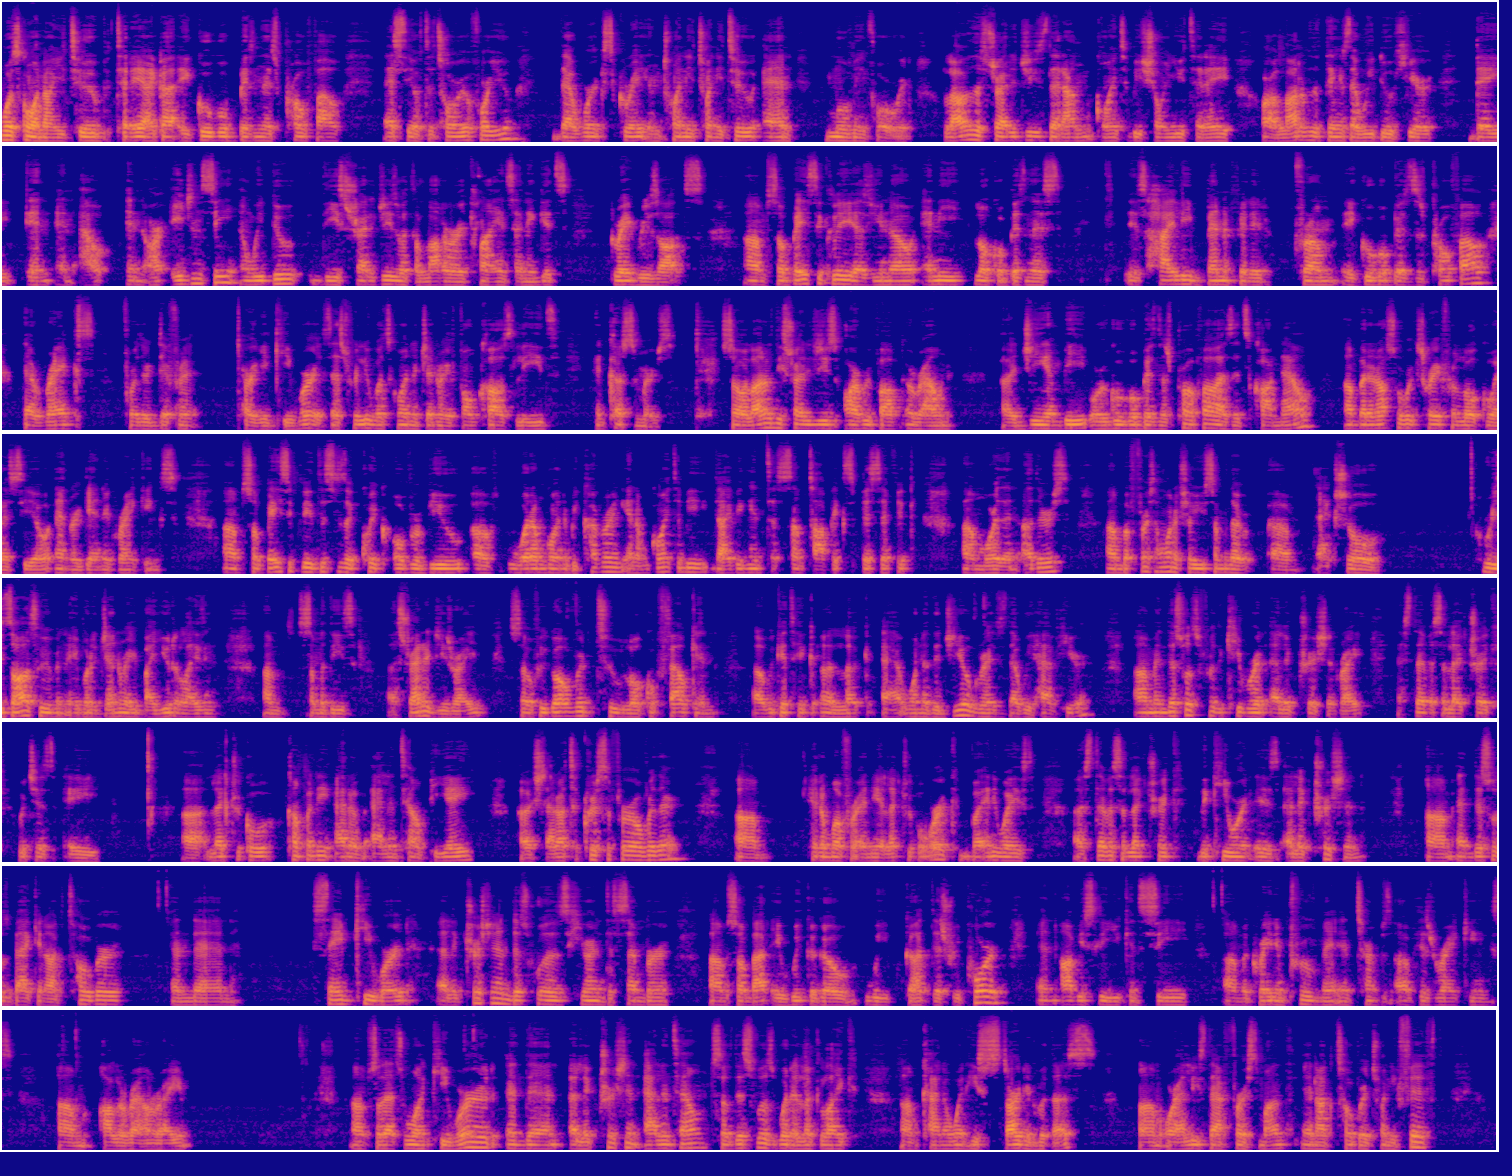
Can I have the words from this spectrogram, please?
What's going on YouTube? Today I got a Google Business Profile SEO tutorial for you that works great in 2022 and moving forward. A lot of the strategies that I'm going to be showing you today are a lot of the things that we do here day in and out in our agency and we do these strategies with a lot of our clients and it gets great results. Um, so basically, as you know, any local business is highly benefited from a Google business profile that ranks for their different target keywords. That's really what's going to generate phone calls, leads, and customers. So a lot of these strategies are revolved around uh, GMB or Google Business Profile as it's called now, um, but it also works great for local SEO and organic rankings. Um, so basically, this is a quick overview of what I'm going to be covering, and I'm going to be diving into some topics specific um, more than others. Um, but first, I want to show you some of the um, actual results we've been able to generate by utilizing um, some of these uh, strategies, right? So if we go over to Local Falcon, uh, we could take a look at one of the geogrids that we have here. Um, and this was for the keyword electrician, right? Esteves Electric, which is a uh, electrical company out of Allentown, PA. Uh, shout out to Christopher over there. Um, hit him up for any electrical work. But anyways, uh, Stevis Electric, the keyword is electrician. Um, and this was back in October. And then same keyword, electrician. This was here in December. Um, so about a week ago, we got this report. And obviously you can see um, a great improvement in terms of his rankings um, all around, right? Um, so that's one keyword. And then electrician Allentown. So this was what it looked like um, kind of when he started with us, um, or at least that first month in October 25th.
